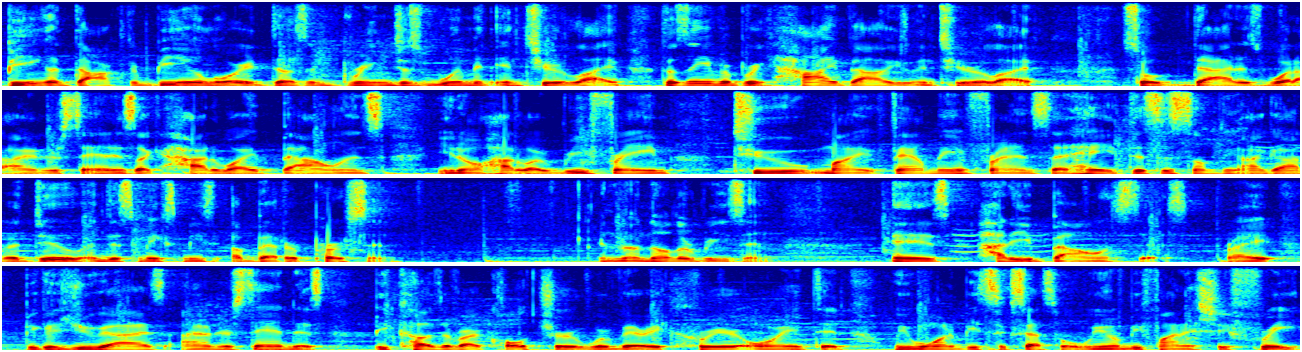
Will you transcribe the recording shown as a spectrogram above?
being a doctor, being a lawyer doesn't bring just women into your life, doesn't even bring high value into your life. So that is what I understand is like, how do I balance, you know, how do I reframe to my family and friends that, hey, this is something I gotta do and this makes me a better person. And another reason is how do you balance this, right? Because you guys, I understand this, because of our culture, we're very career oriented. We want to be successful. We want to be financially free.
